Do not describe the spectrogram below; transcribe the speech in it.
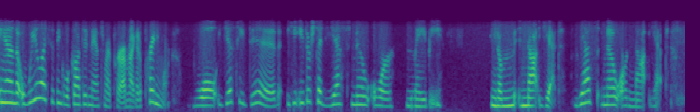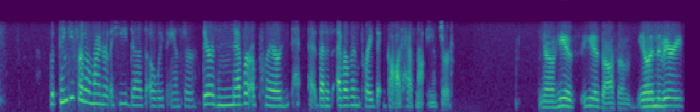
And we like to think, well, God didn't answer my prayer. I'm not going to pray anymore. Well, yes, He did. He either said yes, no, or maybe. You know, not yet. Yes, no, or not yet. But thank you for the reminder that He does always answer. There is never a prayer that has ever been prayed that God has not answered. No, he is he is awesome. You know, in the very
